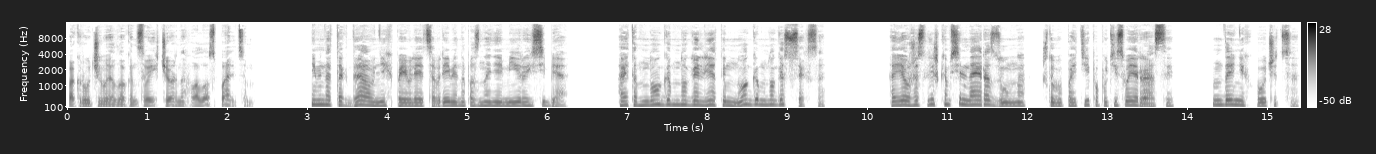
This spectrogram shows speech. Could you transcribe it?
покручивая локон своих черных волос пальцем. «Именно тогда у них появляется время на познание мира и себя. А это много-много лет и много-много секса. А я уже слишком сильна и разумна, чтобы пойти по пути своей расы. Да и не хочется».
